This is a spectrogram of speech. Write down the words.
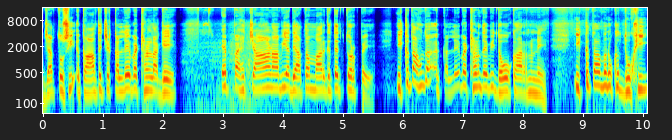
ਜਦ ਤੁਸੀਂ ਇਕਾਂਤ 'ਚ ਇਕੱਲੇ ਬੈਠਣ ਲੱਗੇ, ਇਹ ਪਹਿਚਾਣ ਆ ਵੀ ਅਧਿਆਤਮ ਮਾਰਗ ਤੇ ਤੁਰ ਪਏ। ਇੱਕ ਤਾਂ ਹੁੰਦਾ ਇਕੱਲੇ ਬੈਠਣ ਦੇ ਵੀ ਦੋ ਕਾਰਨ ਨੇ। ਇੱਕ ਤਾਂ ਮਨੁੱਖ ਦੁਖੀ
